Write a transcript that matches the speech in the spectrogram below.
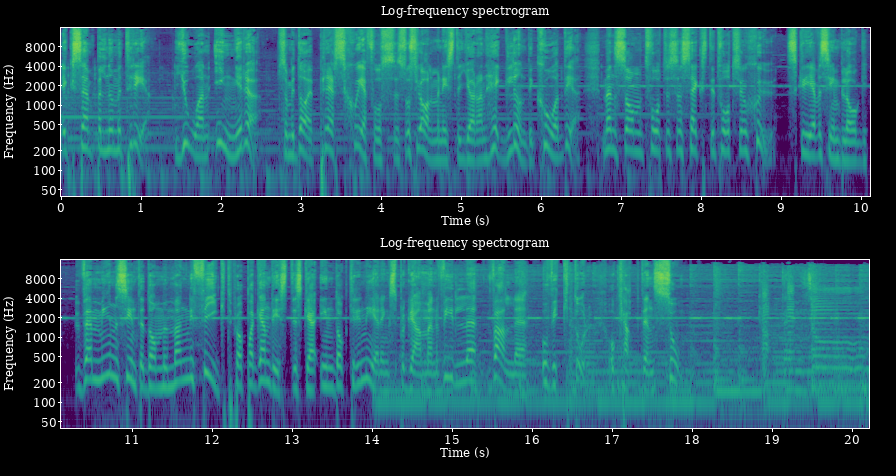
Exempel nummer tre. Johan Ingerö som idag är presschef hos socialminister Göran Hägglund i KD, men som 2006 till 2007 skrev i sin blogg “Vem minns inte de magnifikt propagandistiska indoktrineringsprogrammen Ville, Valle och Viktor och Kapten Zoom?” Kapten Zoom,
